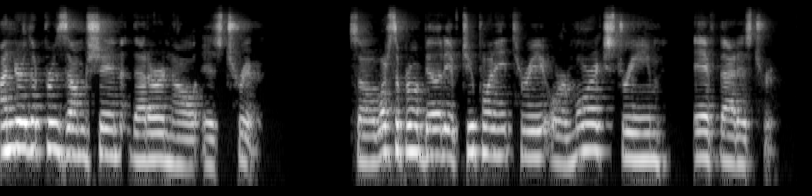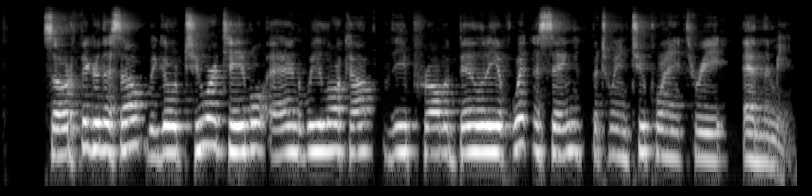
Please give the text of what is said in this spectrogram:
under the presumption that our null is true. So what's the probability of 2.83 or more extreme if that is true? So to figure this out, we go to our table and we look up the probability of witnessing between 2.83 and the mean.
